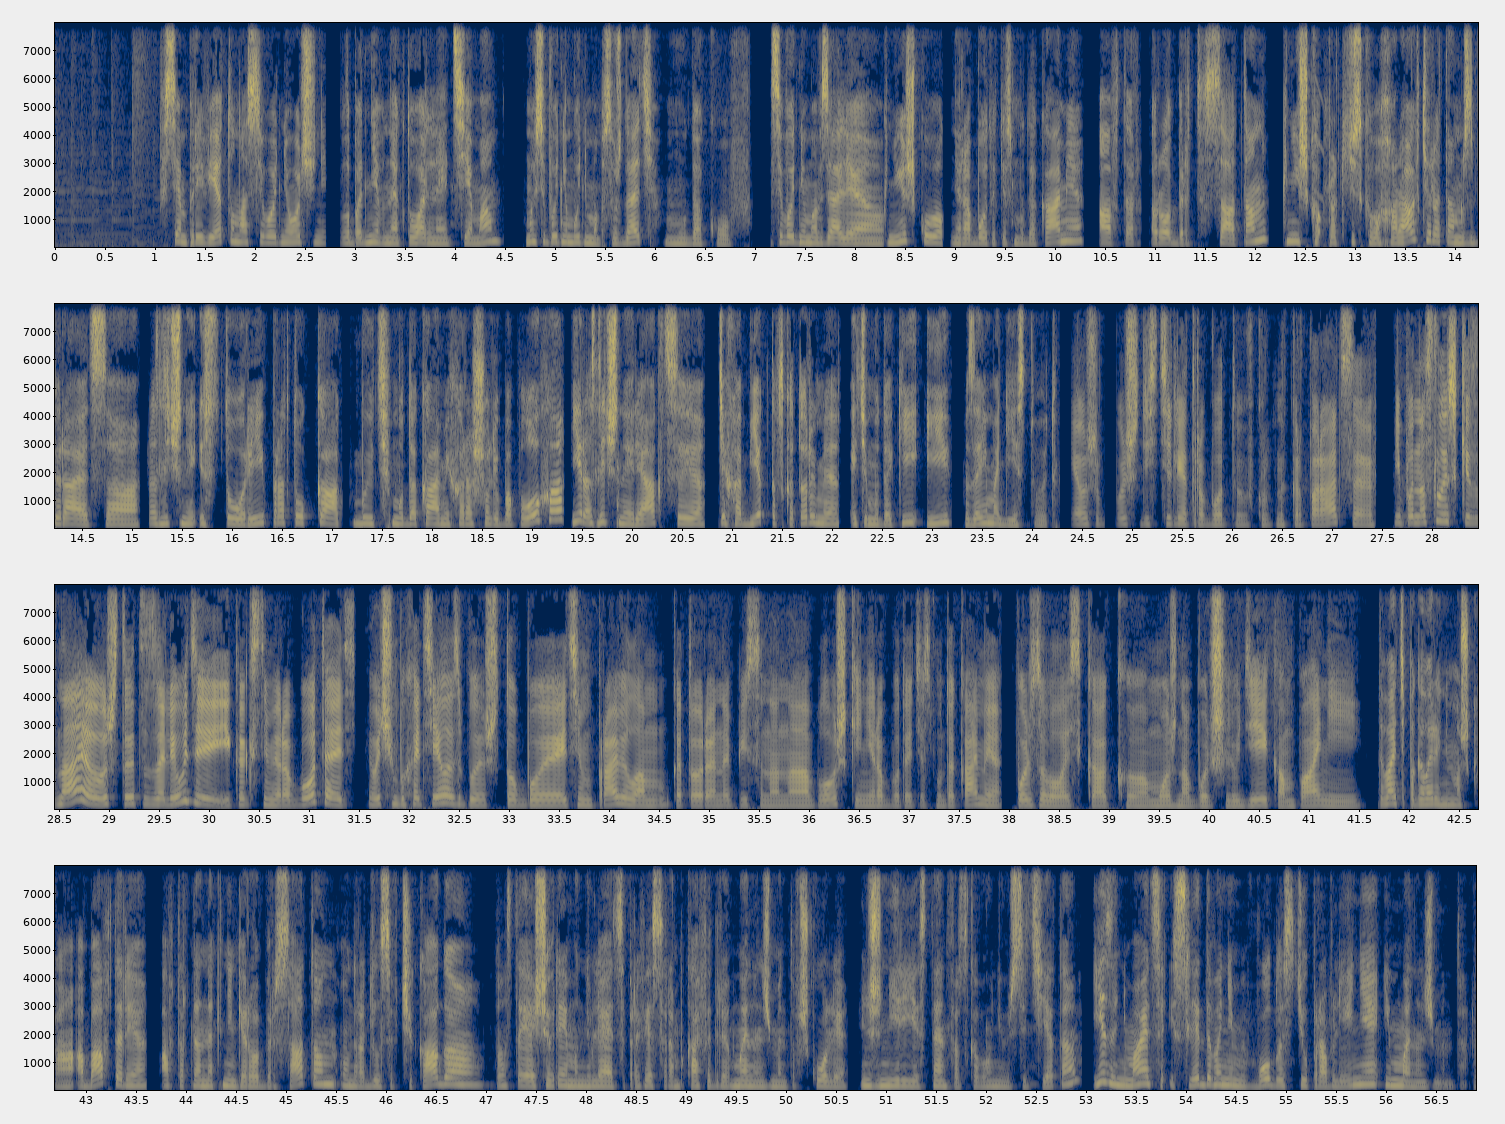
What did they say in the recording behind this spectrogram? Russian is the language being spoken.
Всем привет! У нас сегодня очень злободневная актуальная тема. Мы сегодня будем обсуждать мудаков. Сегодня мы взяли книжку «Не работайте с мудаками». Автор Роберт Саттон. Книжка практического характера. Там разбираются различные истории про то, как быть мудаками хорошо либо плохо, и различные реакции тех объектов, с которыми эти мудаки и взаимодействуют. Я уже больше 10 лет работаю в крупных корпорациях. Не понаслышке знаю, что это за люди и как с ними работать. И очень бы хотелось бы, чтобы этим правилам, которое написано на обложке «Не работайте с мудаками», пользовалось как э, можно больше людей, компаний. Давайте поговорим немножко об авторе. Автор данной книги Роберт Саттон. Он родился в Чикаго. В настоящее время он является профессором кафедры менеджмента в школе инженерии Стэнфордского университета и занимается исследованиями в области управления и менеджмента.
